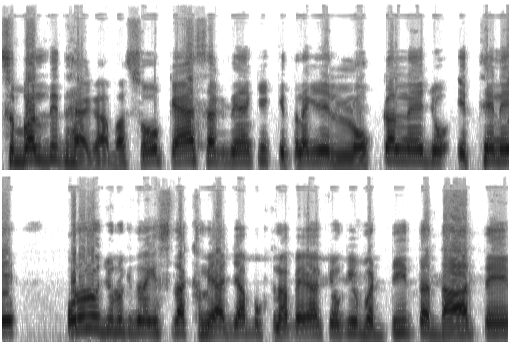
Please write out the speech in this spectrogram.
ਸੰਬੰਧਿਤ ਹੈਗਾ। ਬਸ ਉਹ ਕਹਿ ਸਕਦੇ ਆ ਕਿ ਕਿਤਨਾ ਕਿ ਜਿਹੜੇ ਲੋਕਲ ਨੇ ਜੋ ਇੱਥੇ ਨੇ, ਉਹਨਾਂ ਨੂੰ ਜ਼ਰੂਰ ਕਿਤਨਾ ਕਿਸੇ ਦਾ ਖਮਿਆਜਾ ਭੁਗਤਣਾ ਪਏਗਾ, ਕਿਉਂਕਿ ਵੱਡੀ ਤਾਦਾਦ ਤੇ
